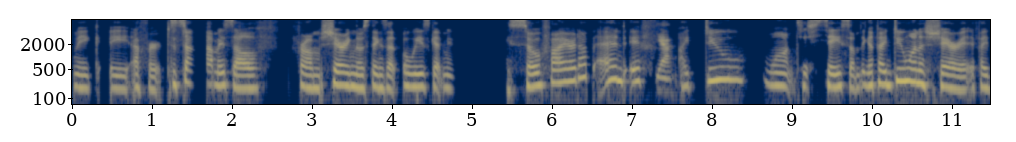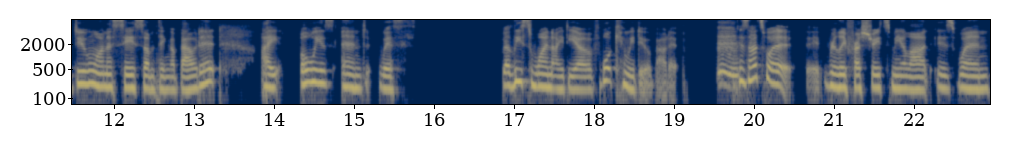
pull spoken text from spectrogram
make a effort to stop myself from sharing those things that always get me so fired up. And if yeah. I do want to say something, if I do want to share it, if I do want to say something about it, I always end with at least one idea of what can we do about it? Because mm. that's what really frustrates me a lot is when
